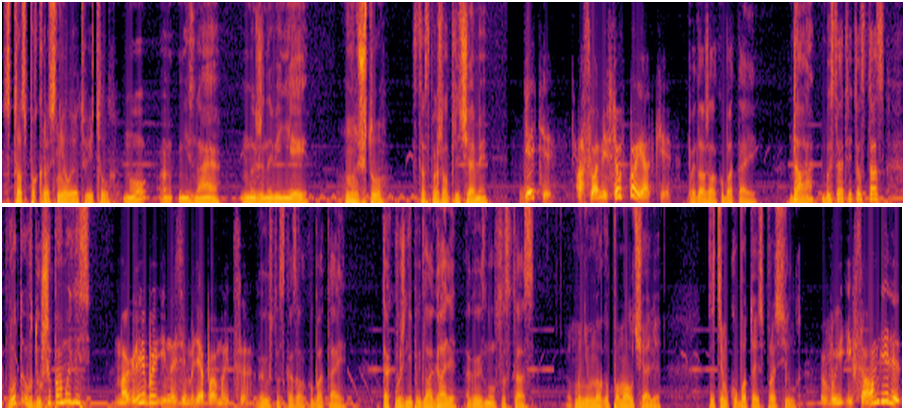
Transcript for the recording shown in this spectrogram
Стас покраснел и ответил. «Ну, не знаю. Мы же на Венере». «Ну и что?» Стас пожал плечами. «Дети, а с вами все в порядке?» Продолжал Кубатай. «Да», — быстро ответил Стас. «Вот в душе помылись». «Могли бы и на земле помыться», — грустно сказал Кубатай. «Так вы же не предлагали?» — огрызнулся Стас. Мы немного помолчали. Затем Кубатай спросил. «Вы и в самом деле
